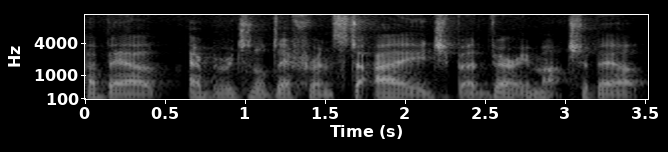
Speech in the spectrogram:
about Aboriginal deference to age, but very much about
